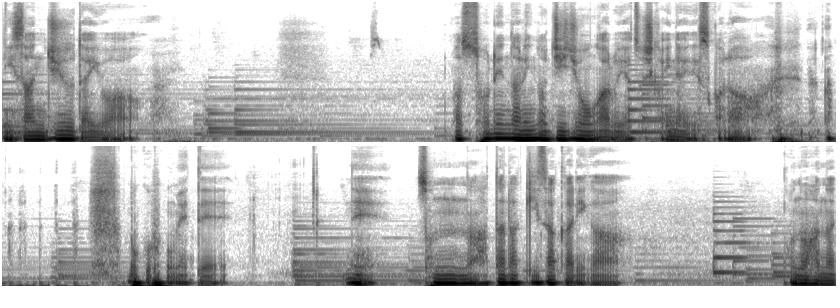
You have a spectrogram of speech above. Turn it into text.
2、30代はまあ、それなりの事情があるやつしかいないですから 僕含めてねそんな働き盛りがこの花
